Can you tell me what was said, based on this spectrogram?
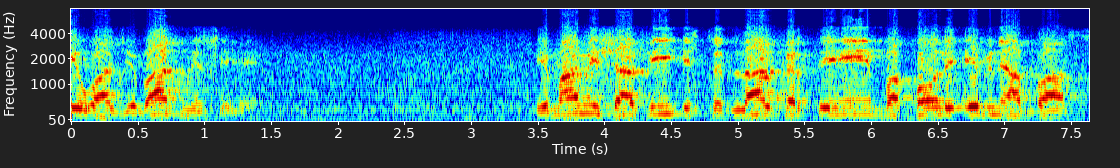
یہ واجبات میں سے ہے۔ امام شافی استدلال کرتے ہیں بقول ابن عباس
